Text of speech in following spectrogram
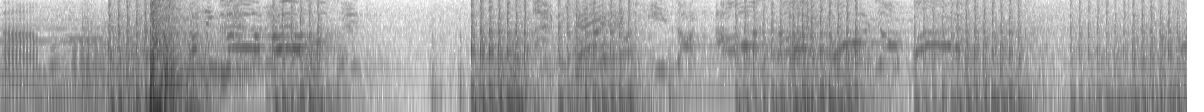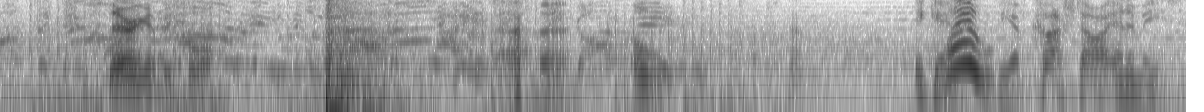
Come on. Running low on rounds! He's on our side! Hold your fire! He's staring at me for. oh. Snap. Again, Woo! we have crushed our enemies.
